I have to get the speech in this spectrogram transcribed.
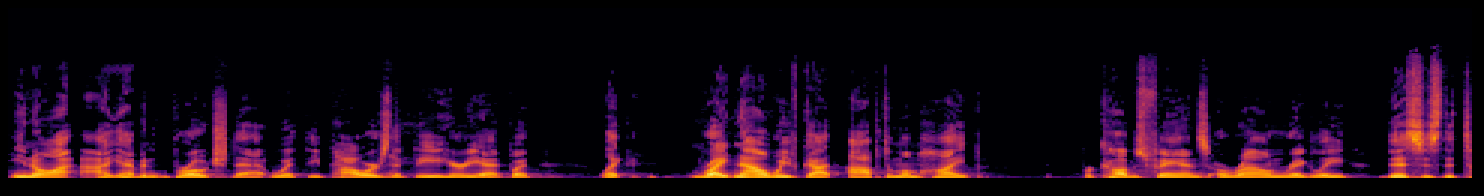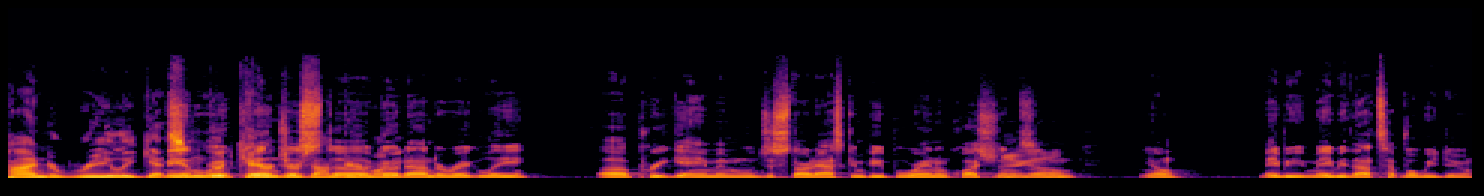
you know, I, I haven't broached that with the powers that be here yet, but like right now, we've got optimum hype for Cubs fans around Wrigley. This is the time to really get Me some good Luke can characters just on beer uh, money. go down to Wrigley uh, pregame, and we'll just start asking people random questions. go. And you know, maybe maybe that's what we do.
